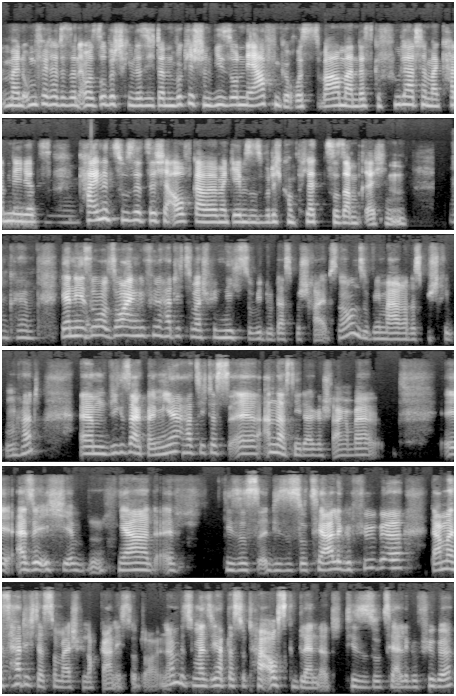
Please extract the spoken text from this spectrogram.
mein Umfeld hat es dann immer so beschrieben, dass ich dann wirklich schon wie so ein Nervengerüst war, man das Gefühl hatte, man kann mir jetzt mhm. keine zusätzliche Aufgabe mehr geben, sonst würde ich komplett zusammenbrechen. Okay. Ja, nee, so, so ein Gefühl hatte ich zum Beispiel nicht, so wie du das beschreibst, ne? Und so wie Mara das beschrieben hat. Ähm, wie gesagt, bei mir hat sich das äh, anders niedergeschlagen. Aber äh, also ich, äh, ja, dieses, dieses soziale Gefüge, damals hatte ich das zum Beispiel noch gar nicht so doll, ne? beziehungsweise ich habe das total ausgeblendet, dieses soziale Gefüge,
